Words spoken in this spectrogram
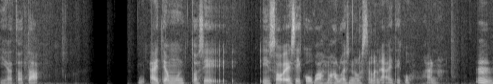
ja tota, äiti on mun tosi iso esikuva. Mä haluaisin olla sellainen äiti kuin hän on. Mm.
